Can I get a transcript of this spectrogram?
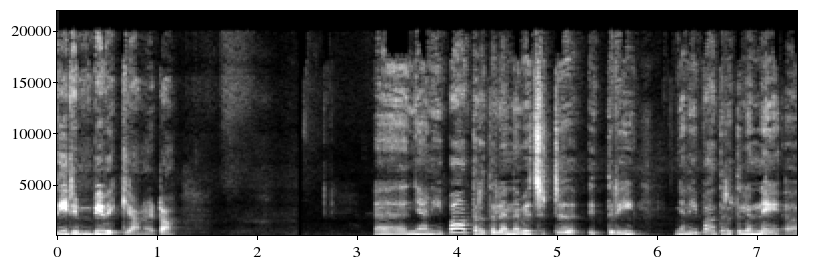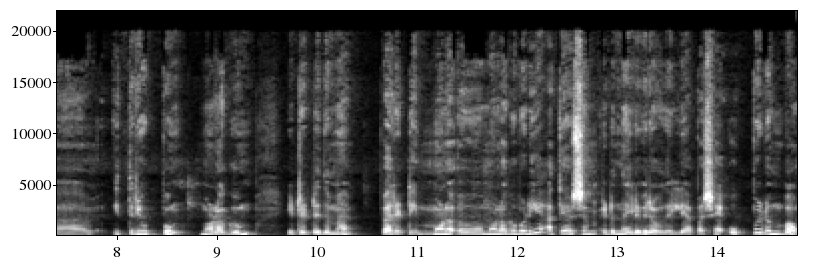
തിരുമ്പി വെക്കുകയാണ് കേട്ടോ. ഞാൻ ഈ പാത്രത്തിൽ തന്നെ വെച്ചിട്ട് ഇത്തിരി ഞാൻ ഈ പാത്രത്തിൽ തന്നെ ഇത്തിരി ഉപ്പും മുളകും ഇട്ടിട്ട് ഇതുമ പുരട്ടി മുള മുളക് പൊടി അത്യാവശ്യം ഇടുന്നതിൽ വിരോധമില്ല. പക്ഷേ ഉപ്പിടുമ്പോൾ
